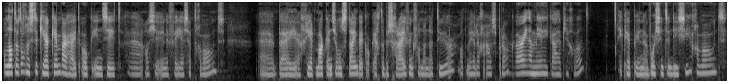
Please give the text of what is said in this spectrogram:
Omdat er toch een stukje herkenbaarheid ook in zit uh, als je in de VS hebt gewoond. Bij Geert Mak en John Steinbeck ook echt de beschrijving van de natuur, wat me heel erg aansprak. Waar in Amerika heb je gewoond? Ik heb in Washington DC gewoond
